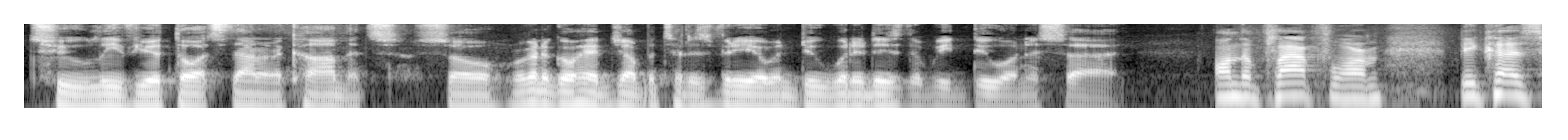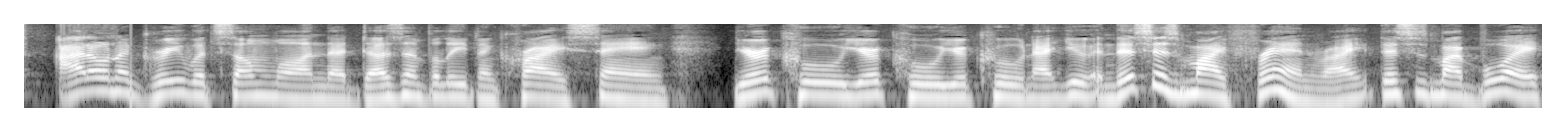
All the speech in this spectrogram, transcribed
to leave your thoughts down in the comments. So we're going to go ahead and jump into this video and do what it is that we do on this side. On the platform, because I don't agree with someone that doesn't believe in Christ saying, you're cool, you're cool, you're cool, not you. And this is my friend, right? This is my boy,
